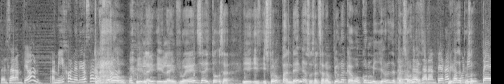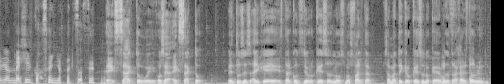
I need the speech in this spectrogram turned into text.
del sarampión. A mi hijo le dio sarampión. Claro, y la, y la influenza y todo, o sea, y, y- y fueron pandemias, o sea, el sarampión acabó con millones de Pero, o sea, personas. el sarampión acabó un personas. imperio en México, señores. O sea, Exacto, güey, o sea, exacto. Entonces hay que estar con... Yo creo que eso nos, nos falta, Samantha, y creo que eso es lo que debemos de trabajar este 2020.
